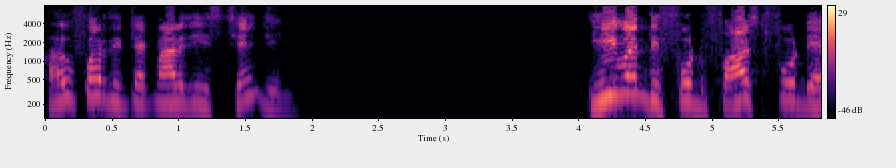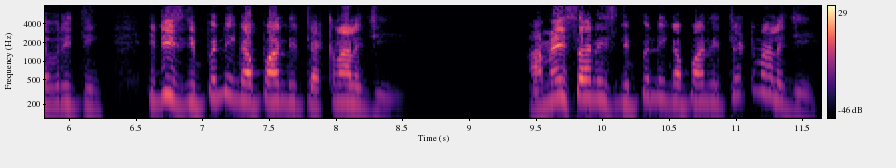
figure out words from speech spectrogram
How far the technology is changing. Even the food, fast food, everything, it is depending upon the technology. Amazon is depending upon the technology.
